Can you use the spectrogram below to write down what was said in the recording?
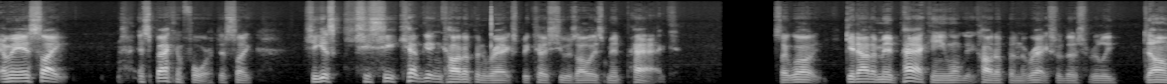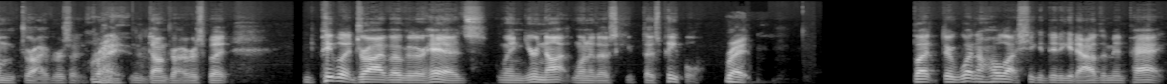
I mean, it's like it's back and forth. It's like she gets she she kept getting caught up in wrecks because she was always mid pack. It's like, well, get out of mid pack and you won't get caught up in the wrecks with those really dumb drivers, uh, right? Dumb drivers, but people that drive over their heads when you're not one of those those people, right? But there wasn't a whole lot she could do to get out of the mid pack,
